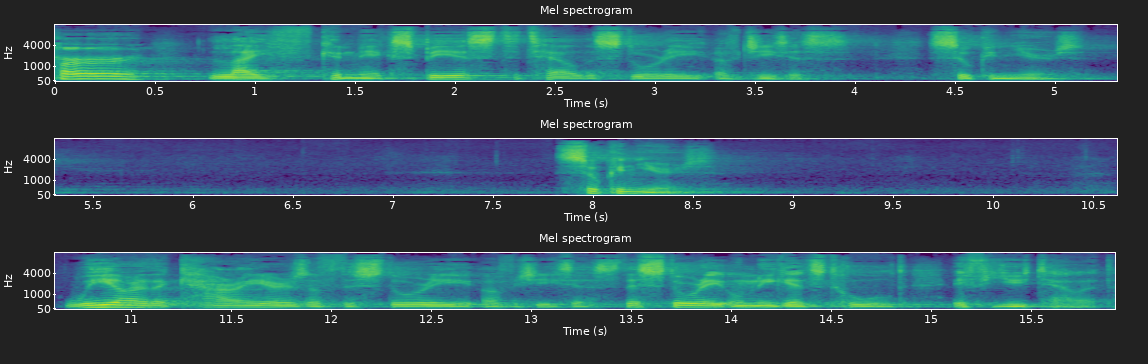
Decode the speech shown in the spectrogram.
her life can make space to tell the story of Jesus, so can yours. So can yours. We are the carriers of the story of Jesus. This story only gets told if you tell it.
